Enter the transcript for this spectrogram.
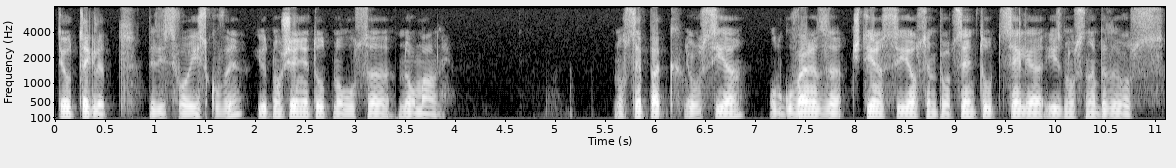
те оттеглят тези свои искове и отношенията отново са нормални. Но все пак Русия отговаря за 48% от целия износ на Беларус,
